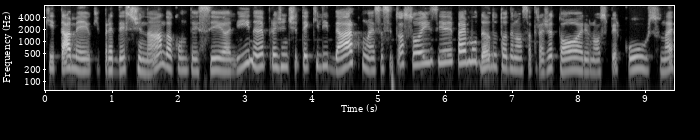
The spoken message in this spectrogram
que tá meio que predestinado a acontecer ali, né, pra gente ter que lidar com essas situações e vai mudando toda a nossa trajetória, o nosso percurso, né.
